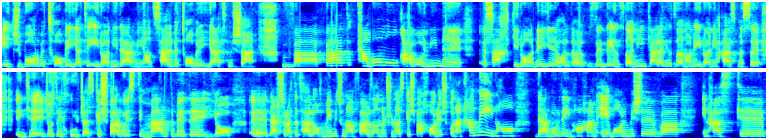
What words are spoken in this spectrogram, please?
اجبار به تابعیت ایرانی در میان سلب تابعیت میشن. و بعد تمام اون قوانین سختگیرانه ضد انسانی که علیه زنان ایرانی هست مثل اینکه اجازه خروج از کشور بایستی مرد بده یا در صورت طلاق نمی‌تونن فرزندانشون از کشور خارج کنن. همه اینها در مورد اینها هم اعمال میشه و این هست که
